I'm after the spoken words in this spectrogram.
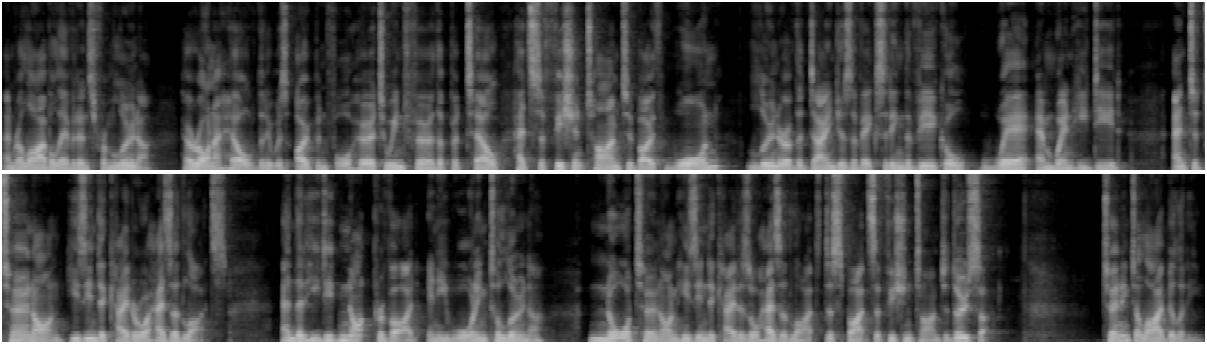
and reliable evidence from Luna, Her Honour held that it was open for her to infer that Patel had sufficient time to both warn Luna of the dangers of exiting the vehicle where and when he did, and to turn on his indicator or hazard lights, and that he did not provide any warning to Luna, nor turn on his indicators or hazard lights despite sufficient time to do so. Turning to liability,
